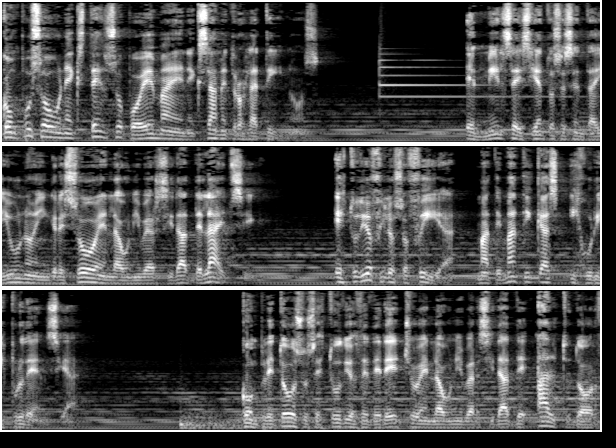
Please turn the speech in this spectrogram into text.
compuso un extenso poema en hexámetros latinos. En 1661 ingresó en la Universidad de Leipzig. Estudió filosofía, matemáticas y jurisprudencia. Completó sus estudios de Derecho en la Universidad de Altdorf,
